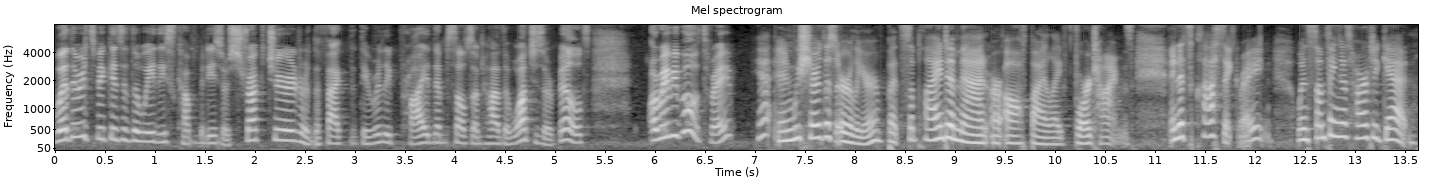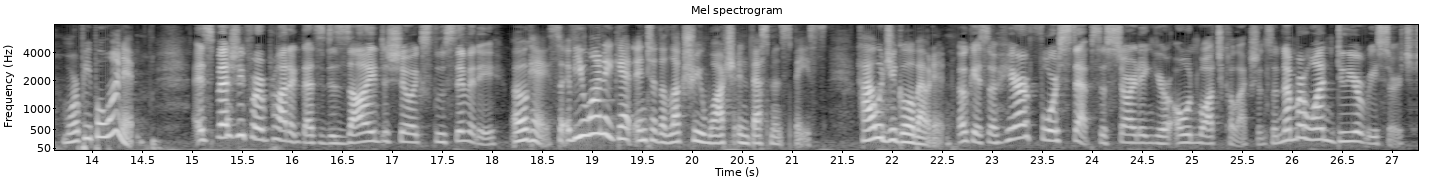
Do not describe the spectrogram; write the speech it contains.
whether it's because of the way these companies are structured or the fact that they really pride themselves on how the watches are built, or maybe both, right? Yeah, and we shared this earlier, but supply and demand are off by like four times. And it's classic, right? When something is hard to get, more people want it. Especially for a product that's designed to show exclusivity. Okay, so if you want to get into the luxury watch investment space, how would you go about it? Okay, so here are four steps to starting your own watch collection. So, number one, do your research.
